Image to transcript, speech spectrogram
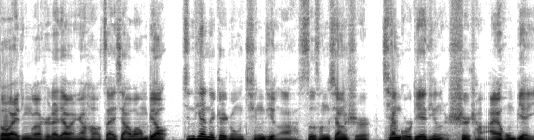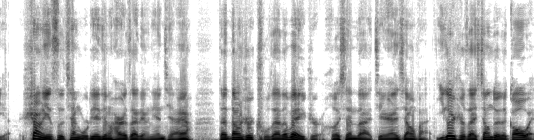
各位听众老师，大家晚上好，在下王彪。今天的这种情景啊，似曾相识，千股跌停，市场哀鸿遍野。上一次千股跌停还是在两年前呀，但当时处在的位置和现在截然相反，一个是在相对的高位，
